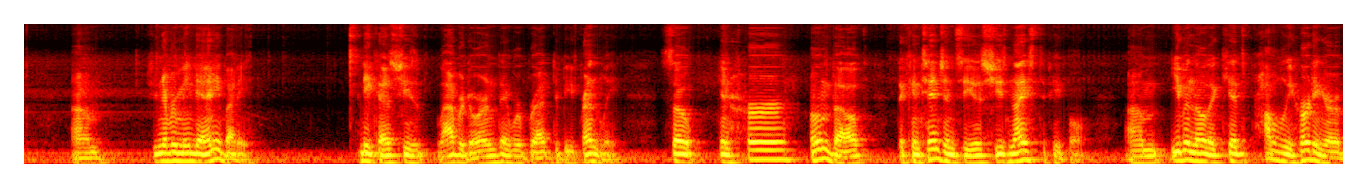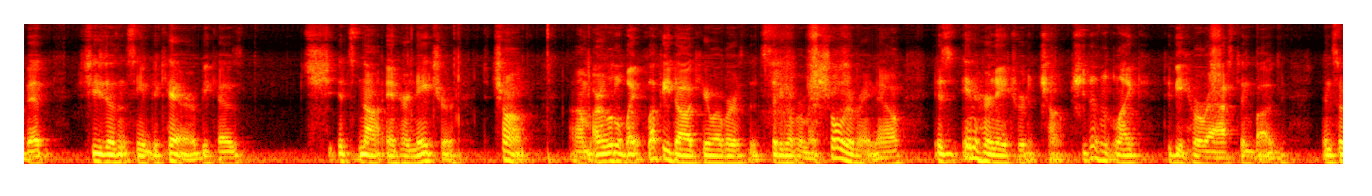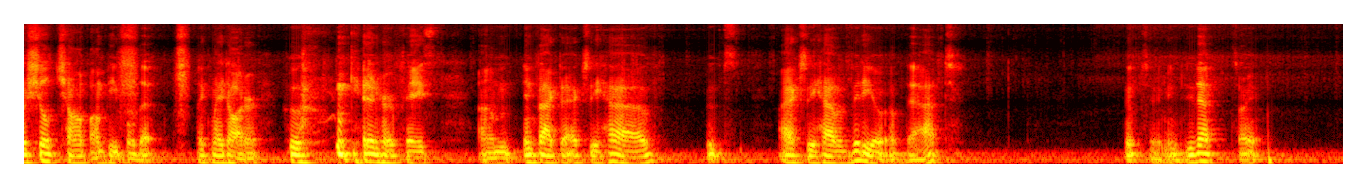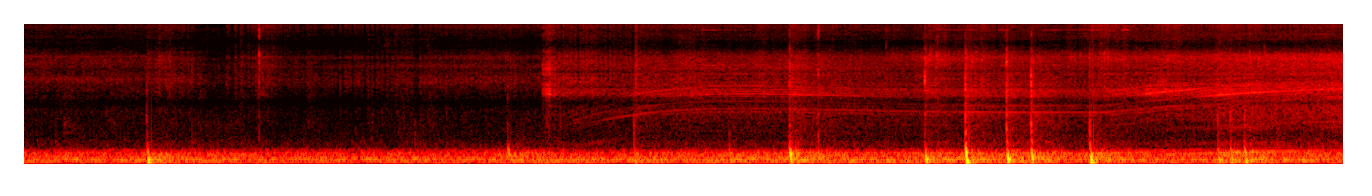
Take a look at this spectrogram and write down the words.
Um, she's never mean to anybody because she's Labrador and they were bred to be friendly. So in her umwelt, the contingency is she's nice to people. Um, even though the kid's probably hurting her a bit, she doesn't seem to care because she, it's not in her nature to chomp. Um, our little white fluffy dog, however, that's sitting over my shoulder right now, is in her nature to chomp. She doesn't like to be harassed and bugged, and so she'll chomp on people that, like my daughter, who get in her face. Um, in fact, I actually have, oops, I actually have a video of that. Oops, I didn't mean to do that. Sorry.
